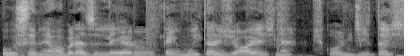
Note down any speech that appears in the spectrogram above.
O cinema brasileiro tem muitas joias, né? Escondidas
